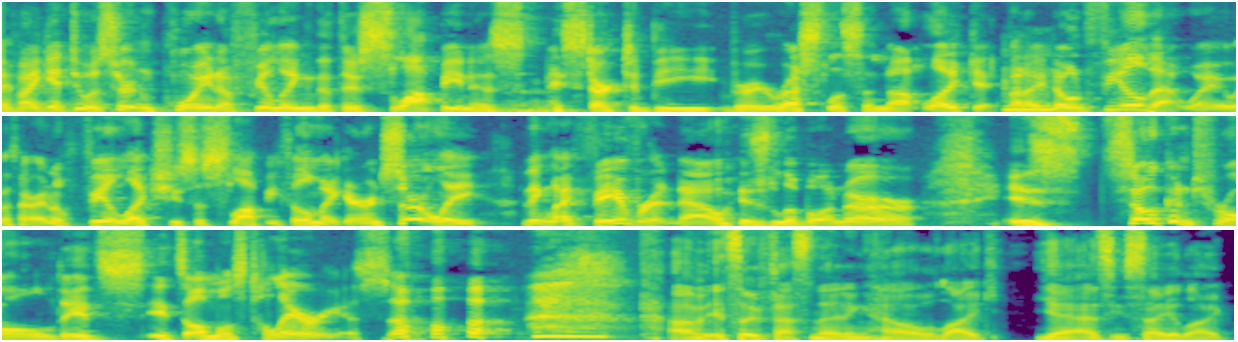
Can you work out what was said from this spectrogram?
if I get to a certain point of feeling that there's sloppiness, I start to be very restless and not like it. But mm-hmm. I don't feel that way with her. I don't feel like she's a sloppy filmmaker. And certainly, I think my favorite now is Le Bonheur, is so controlled. It's it's almost hilarious. So um, it's so fascinating how, like, yeah, as you say, like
